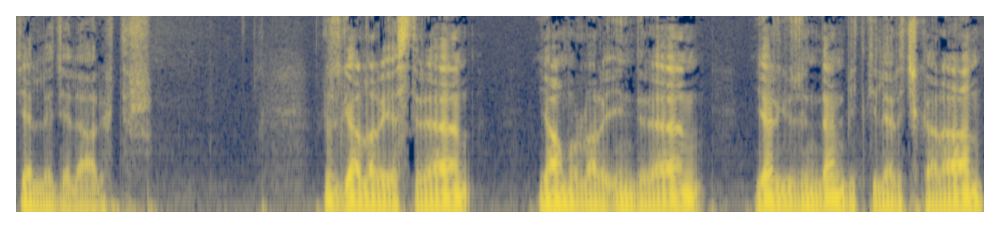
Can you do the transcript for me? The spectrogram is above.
Celle Celaluh'tür. Rüzgarları estiren, yağmurları indiren, yeryüzünden bitkileri çıkaran,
